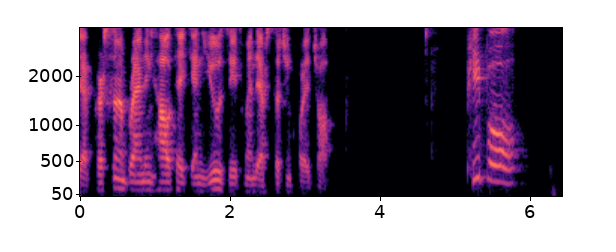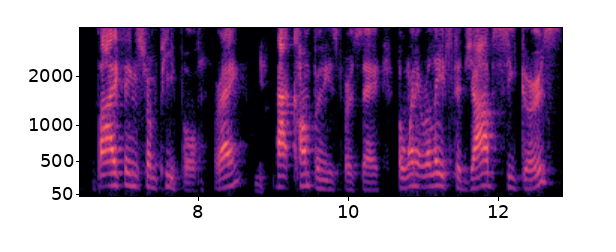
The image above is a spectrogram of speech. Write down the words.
their personal branding, how they can use it when they're searching for a job? People buy things from people, right? Yeah. Not companies per se. But when it relates to job seekers,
